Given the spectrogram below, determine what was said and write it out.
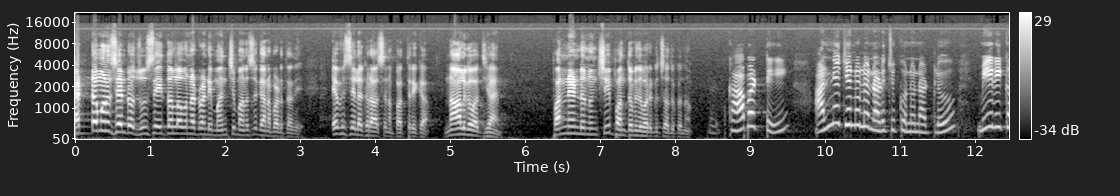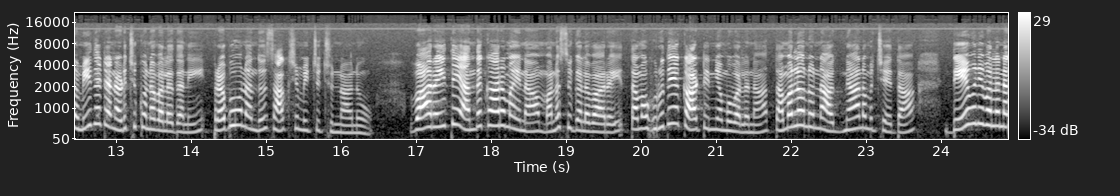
చెడ్డ మనసు ఏంటో చూస్తే ఇతరులో ఉన్నటువంటి మంచి మనసు కనబడుతుంది. ఎఫ్సీలకు రాసిన పత్రిక నాలుగవ అధ్యాయం పన్నెండు నుంచి పంతొమ్మిది వరకు చదువుకుందాం. కాబట్టి అన్యజనులు నడుచుకొనున్నట్లు మీరిక మీదట నడుచుకొనవలదని ప్రభువునందు సాక్ష్యమిచ్చుచున్నాను. వారైతే అంధకారమైన మనస్సు గలవారై తమ హృదయ కాఠిన్యము వలన తమలోనున్న అజ్ఞానము చేత దేవుని వలన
